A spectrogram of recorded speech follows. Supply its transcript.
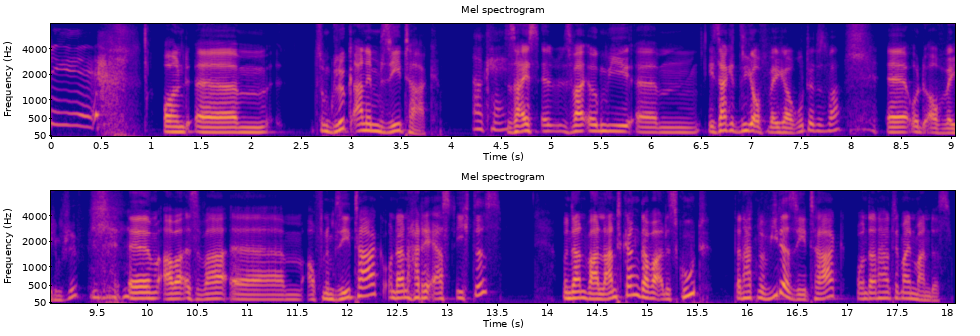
nee. Und ähm, zum Glück an einem Seetag. Okay. Das heißt, äh, es war irgendwie, ähm, ich sage jetzt nicht, auf welcher Route das war äh, und auf welchem Schiff, ähm, aber es war ähm, auf einem Seetag und dann hatte erst ich das und dann war Landgang, da war alles gut. Dann hatten wir wieder Seetag und dann hatte mein Mann das.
